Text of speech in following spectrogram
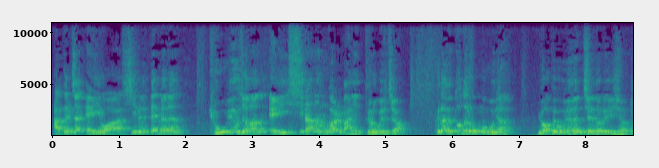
앞글자 A와 C를 떼면은 교류 전원 AC라는 걸 많이 들어보셨죠? 그 다음에 또 들어본 건 뭐냐? 이 앞에 보면은 제너레이션.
